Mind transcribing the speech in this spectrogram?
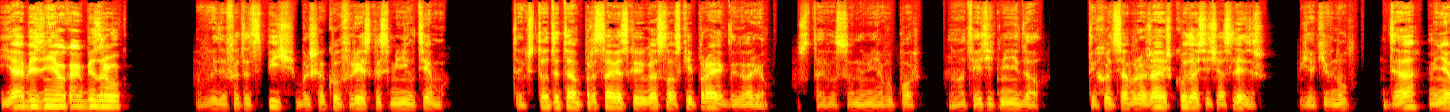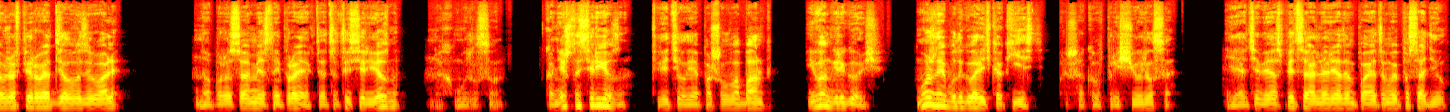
Я без нее как без рук. Выдав этот спич, Большаков резко сменил тему. «Так что ты там про советско-югославский проект договорил?» Уставился он на меня в упор, но ответить мне не дал. «Ты хоть соображаешь, куда сейчас лезешь?» Я кивнул. «Да, меня уже в первый отдел вызывали». «Но про совместный проект, это ты серьезно?» Нахмурился он. «Конечно, серьезно», ответил я и пошел в банк «Иван Григорьевич, можно я буду говорить как есть?» Большаков прищурился. «Я тебя специально рядом поэтому и посадил.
